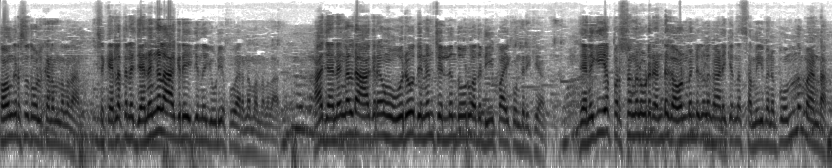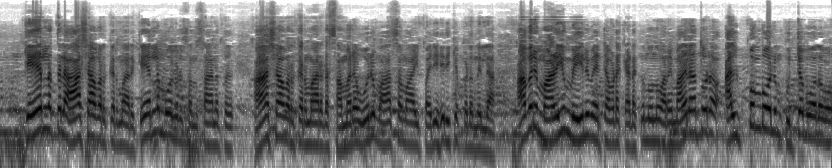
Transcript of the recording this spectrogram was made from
കോൺഗ്രസ് തോൽക്കണം എന്നുള്ളതാണ്. പക്ഷെ കേരളത്തിലെ ജനങ്ങൾ ആഗ്രഹിക്കുന്ന യു ഡി എഫ് വരണം എന്നുള്ളതാണ്. ആ ജനങ്ങളുടെ ആഗ്രഹം ഓരോ ദിനം ചെല്ലും തോറും അത് ഡീപ്പായിക്കൊണ്ടിരിക്കുകയാണ്. ജനകീയ പ്രശ്നങ്ങളോട് രണ്ട് ഗവൺമെന്റുകൾ കാണിക്കുന്ന സമീപനം ഇപ്പൊ ഒന്നും വേണ്ട. കേരളത്തിലെ ആശാ വർക്കർമാർ കേരളം പോലൊരു സംസ്ഥാനത്ത് ആശാ വർക്കർമാരുടെ സമരം ഒരു മാസമായി പരിഹരിക്കപ്പെടുന്നില്ല. അവർ മഴയും വെയിലും ഏറ്റ് അവിടെ കിടക്കുന്നു എന്ന് പറയുമ്പോൾ അതിനകത്തൊരു അല്പം പോലും കുറ്റബോധമോ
